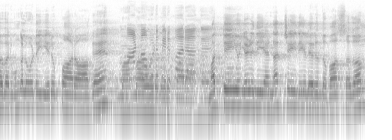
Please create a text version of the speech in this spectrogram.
ஆண்டவர் உங்களோடு இருப்பாராக. மத்தேயு எழுதிய நற்செய்தியிலிருந்து வாசகம்.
